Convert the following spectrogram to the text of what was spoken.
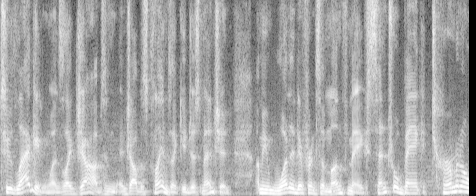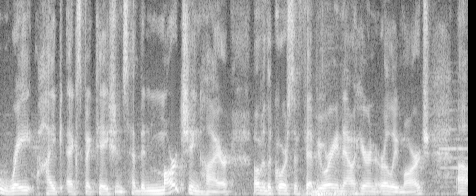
to lagging ones like jobs and, and jobless claims, like you just mentioned. I mean, what a difference a month makes. Central bank terminal rate hike expectations have been marching higher over the course of February now here in early March. Uh,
